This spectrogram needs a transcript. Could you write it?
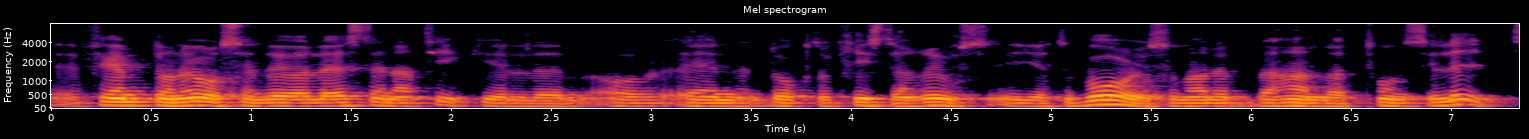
eh, 15 år sedan då jag läste en artikel eh, av en doktor Christian Roos i Göteborg som hade behandlat tonsillit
